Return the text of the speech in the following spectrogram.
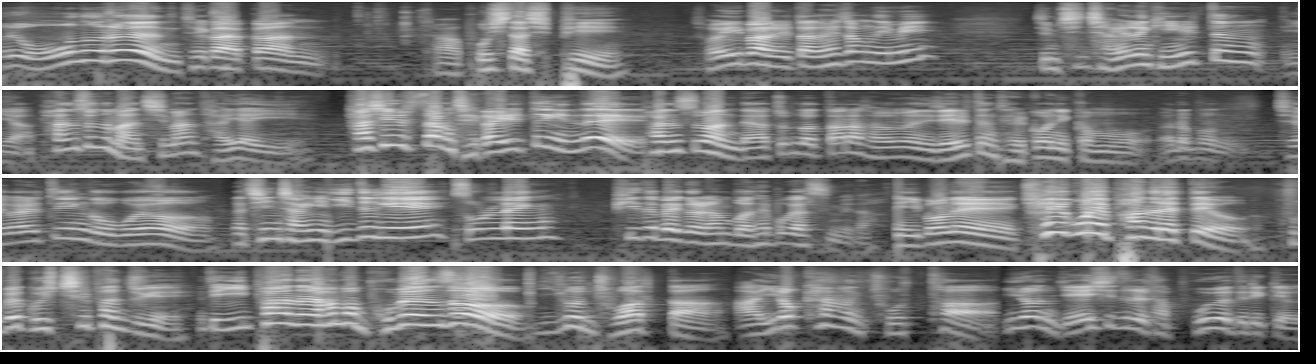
그리고 오늘은 제가 약간 자 보시다시피 저희 방 일단 회장님이 지금 진 장일 랭킹 1등이야 판수는 많지만 다이아 2 사실상 제가 1등인데 판수만 내가 좀 더 따라잡으면 이제 1등 될 거니까 뭐 여러분 제가 1등인 거고요. 그러니까 진 장인 2등에 솔랭 피드백을 한번 해보겠습니다. 이번에 최고의 판을 했대요. 997판 중에. 근데 이 판을 한번 보면서 이건 좋았다. 아 이렇게 하면 좋다. 이런 예시들을 다 보여드릴게요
